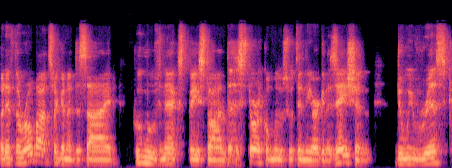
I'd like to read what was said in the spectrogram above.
But if the robots are going to decide who moves next based on the historical moves within the organization, do we risk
